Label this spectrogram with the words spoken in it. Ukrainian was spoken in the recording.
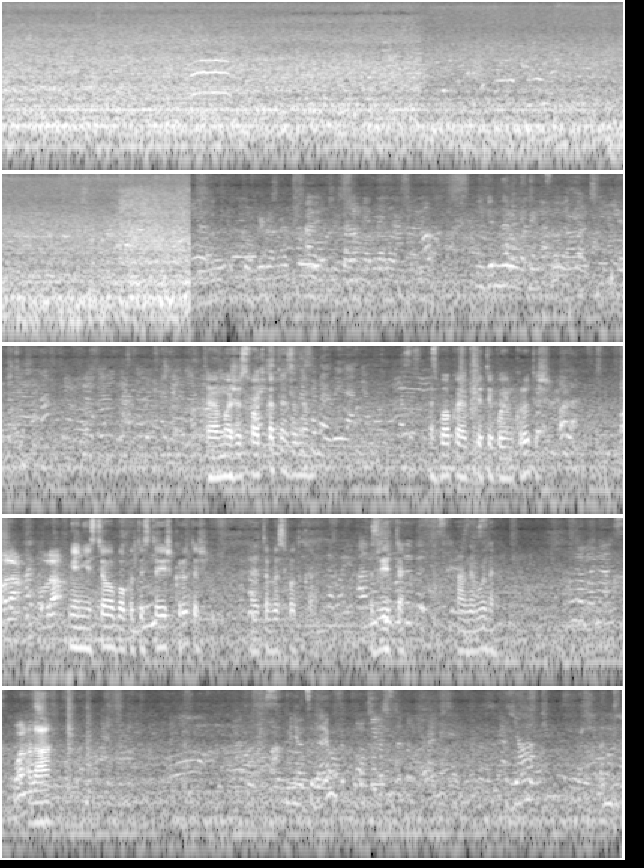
Він не рухається. Та може сфоткати за ним? Збоку, як ти типу їм крутиш? Ні, ні, з цього боку ти стоїш, крутиш, а я тебе сфоткаю. Звідти. А, не буде? Да. Мені оце дерево так подобається. Я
